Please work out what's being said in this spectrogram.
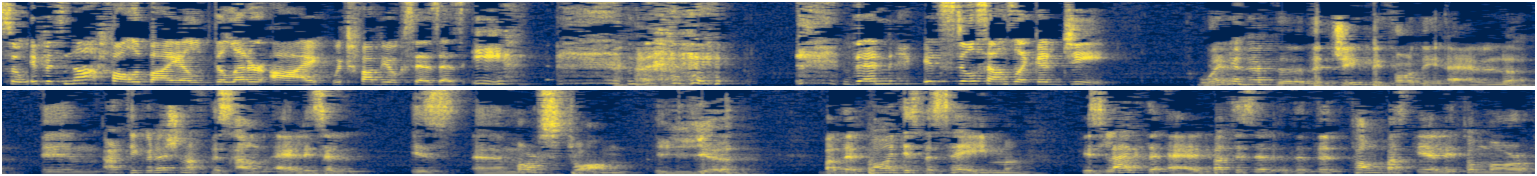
So if it's not followed by a, the letter I, which Fabio says as E, then it still sounds like a G. When you have the, the G before the L, the um, articulation of the sound L is, a, is uh, more strong. Y. But the point is the same. It's like the L, but a, the, the tongue must be a little more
